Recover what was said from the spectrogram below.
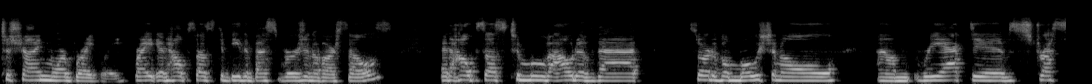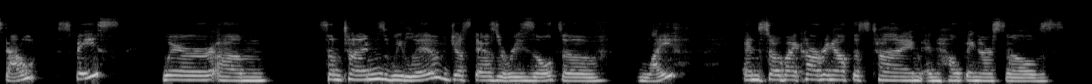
to shine more brightly, right? It helps us to be the best version of ourselves. It helps us to move out of that sort of emotional, um, reactive, stressed out space where um, sometimes we live just as a result of life. And so by carving out this time and helping ourselves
